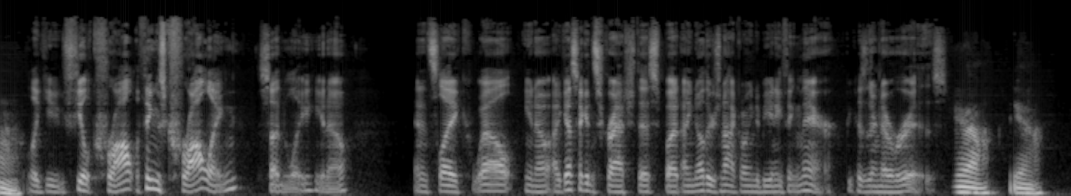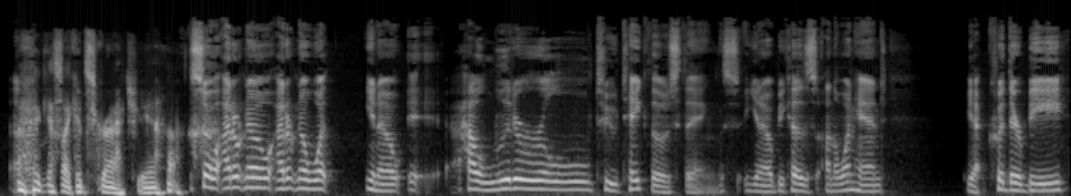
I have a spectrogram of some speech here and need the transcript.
Hmm. Like you feel crawl things crawling suddenly, you know. And it's like, well, you know, I guess I can scratch this, but I know there's not going to be anything there because there never is. Yeah, yeah. Um, I guess I could scratch. Yeah. so I don't know. I don't know what you know how literal to take those things. You know, because on the one hand, yeah, could there be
